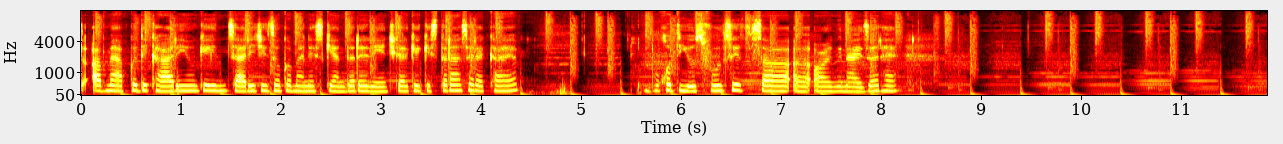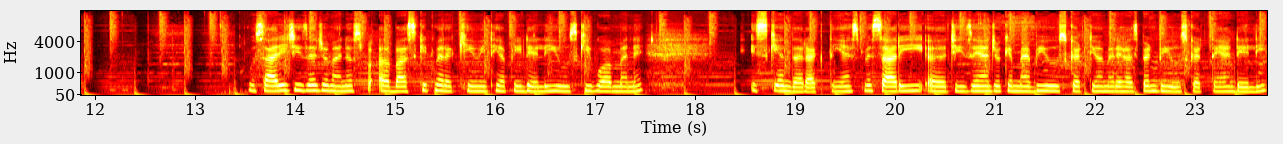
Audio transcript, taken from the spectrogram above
तो अब मैं आपको दिखा रही हूँ कि इन सारी चीज़ों को मैंने इसके अंदर अरेंज करके किस तरह से रखा है। बहुत यूज़फुल सा ऑर्गेनाइज़र है। वो सारी चीज़ें जो मैंने उस बास्केट में रखी हुई थी अपनी डेली यूज़ की, वो अब मैंने इसके अंदर रख दी हैं। इसमें सारी चीज़ें हैं जो कि मैं भी यूज़ करती हूँ मेरे हस्बैंड भी यूज़ करते हैं डेली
